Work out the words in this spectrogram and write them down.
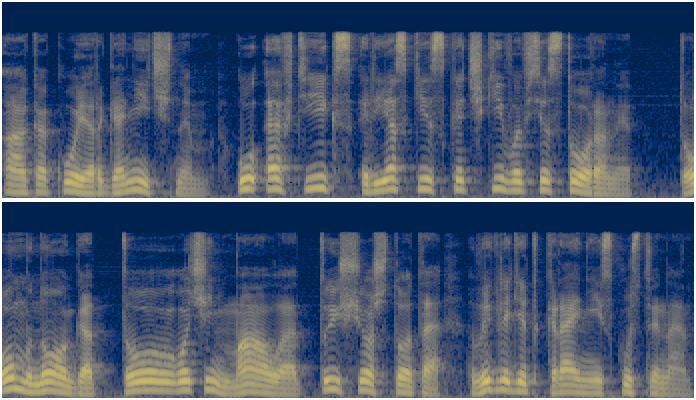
а какой органичным? У FTX резкие скачки во все стороны. то много, то очень мало, то еще что-то. Выглядит крайне искусственно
